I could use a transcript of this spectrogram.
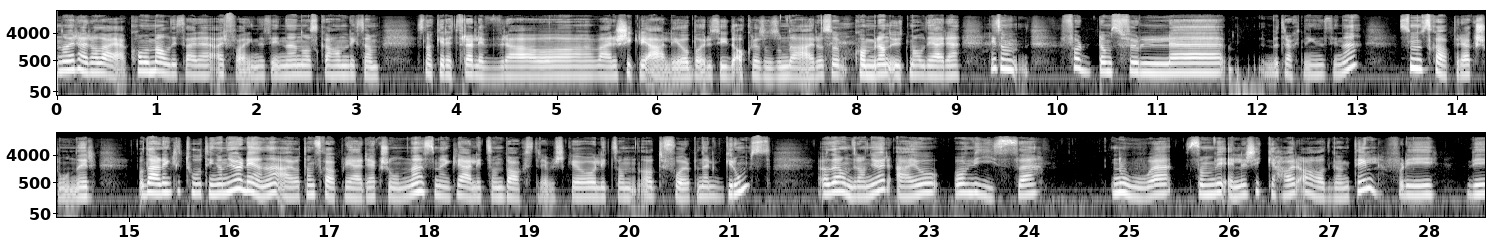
når Harald Eia kommer med alle disse erfaringene sine, nå skal han liksom snakke rett fra levra og være skikkelig ærlig og bare si det akkurat sånn som det er, og så kommer han ut med alle de her liksom fordomsfulle betraktningene sine som skaper reaksjoner. Og da er det egentlig to ting han gjør. Det ene er jo at han skaper de her reaksjonene som egentlig er litt sånn bakstreverske og litt sånn at du får opp en del grums. Og det andre han gjør, er jo å vise noe som vi ellers ikke har adgang til. Fordi vi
